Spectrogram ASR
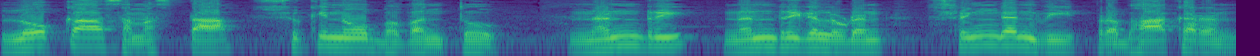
லோகா சமஸ்தா சுகினோ பவந்து. நன்றி நன்றிகளுடன் ஸ்ருங்கன் வி பிரபாகரன்.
